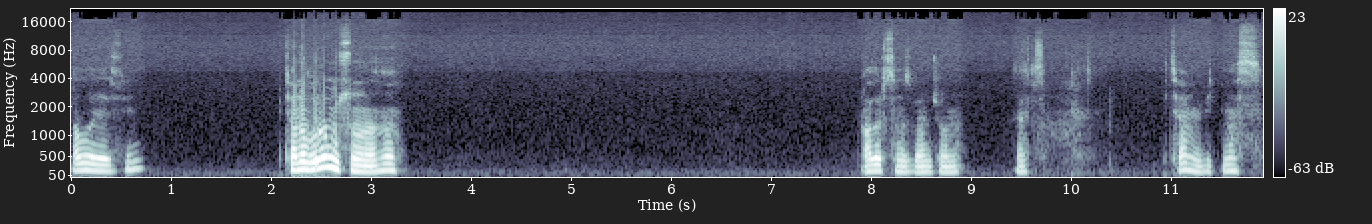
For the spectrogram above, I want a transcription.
Al o yazıyı. Bir tane vurur musun ona? Ha? Alırsınız bence onu. Evet. Biter mi? Bitmez.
